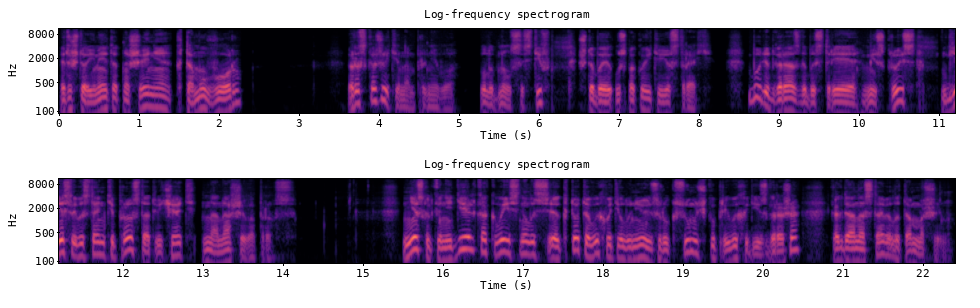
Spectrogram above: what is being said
Это что, имеет отношение к тому вору? Расскажите нам про него, — улыбнулся Стив, чтобы успокоить ее страхи. Будет гораздо быстрее, мисс Круиз, если вы станете просто отвечать на наши вопросы. Несколько недель, как выяснилось, кто-то выхватил у нее из рук сумочку при выходе из гаража, когда она ставила там машину.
